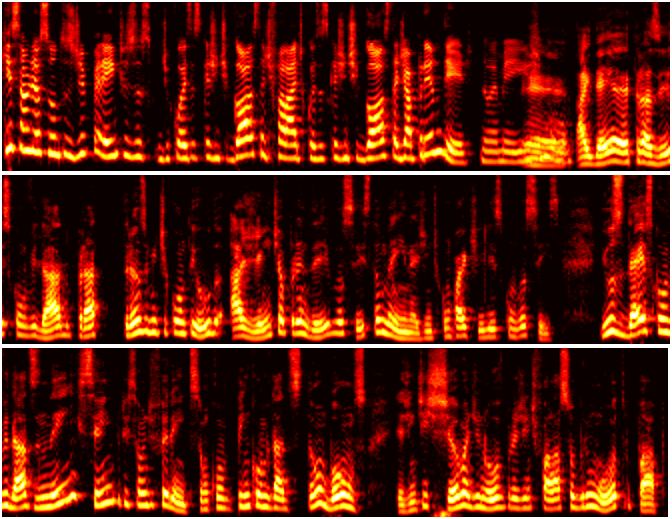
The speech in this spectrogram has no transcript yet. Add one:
que são de assuntos diferentes, de coisas que a gente gosta de falar, de coisas que a gente gosta de aprender, não é mesmo? É, a ideia é trazer esse convidado para transmitir conteúdo, a gente aprender e vocês também, né? A gente compartilha isso com vocês. E os 10 convidados nem sempre são diferentes. São, tem convidados tão bons que a gente chama de novo pra gente falar sobre um outro papo,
